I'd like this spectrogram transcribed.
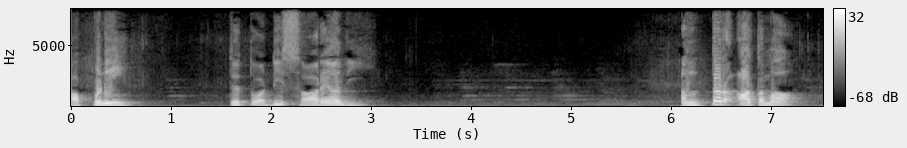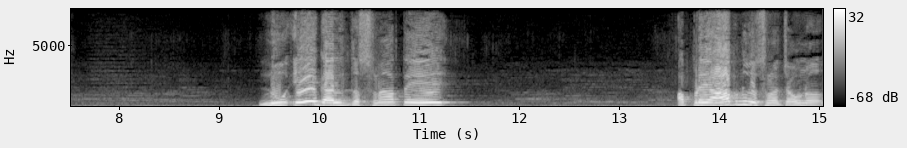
ਆਪਣੀ ਤੇ ਤੁਹਾਡੀ ਸਾਰਿਆਂ ਦੀ ਅੰਤਰ ਆਤਮਾ ਨੂੰ ਇਹ ਗੱਲ ਦੱਸਣਾ ਤੇ ਆਪਣੇ ਆਪ ਨੂੰ ਦੱਸਣਾ ਚਾਹੁੰਨਾ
